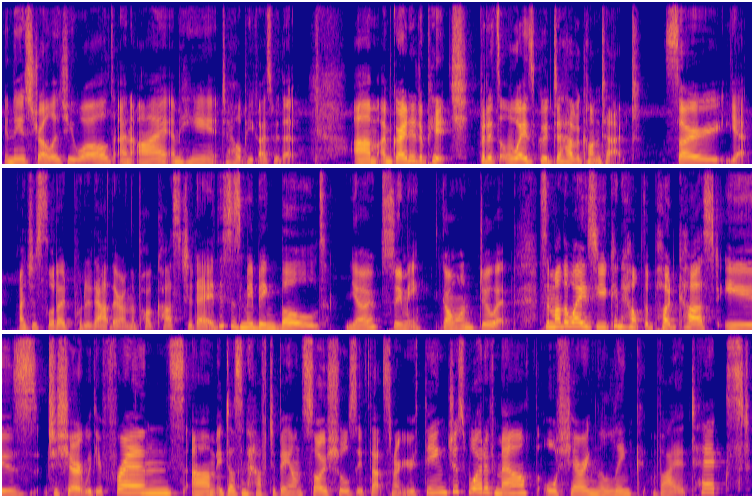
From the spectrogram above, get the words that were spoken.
in the astrology world. And I am here to help you guys with it. Um, I'm great at a pitch, but it's always good to have a contact. So, yeah, I just thought I'd put it out there on the podcast today. This is me being bold. Yo, sue me. Go on, do it. Some other ways you can help the podcast is to share it with your friends. Um, it doesn't have to be on socials if that's not your thing, just word of mouth or sharing the link via text.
